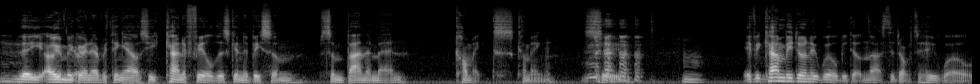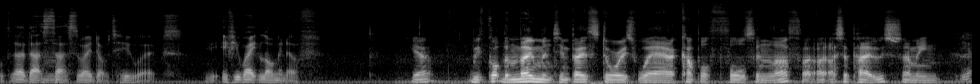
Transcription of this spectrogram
Mm. the Omega Yeah. and everything else, you kind of feel there's going to be some some Bannermen comics coming soon. Hmm. if it can be done, it will be done. That's the Doctor Who world. That, that's Hmm. that's the way Doctor Who works. If you wait long enough, Yeah. We've got the moment in both stories where a couple falls in love, I, I suppose. I mean, Yeah.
